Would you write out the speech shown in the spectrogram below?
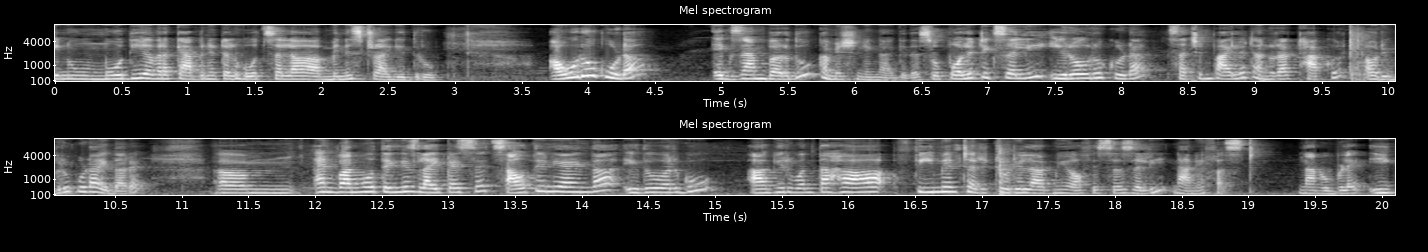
ಏನು ಮೋದಿ ಅವರ ಕ್ಯಾಬಿನೆಟ್ ಅಲ್ಲಿ ಹೋದ್ಸಲ ಮಿನಿಸ್ಟರ್ ಆಗಿದ್ರು. ಅವರು ಕೂಡ ಎಕ್ಸಾಮ್ ಬರೆದು ಕಮಿಷನಿಂಗ್ ಆಗಿದೆ. ಸೊ ಪಾಲಿಟಿಕ್ಸ್ ಅಲ್ಲಿ ಇರೋರು ಕೂಡ ಸಚಿನ್ ಪೈಲಟ್ ಅನುರಾಗ್ ಠಾಕೂರ್ ಅವರಿಬ್ರು ಕೂಡ ಇದ್ದಾರೆ. And one more thing is like I set South ಇಂಡಿಯಾಯಿಂದ ಇದುವರೆಗೂ ಆಗಿರುವಂತಹ ಫೀಮೇಲ್ ಟೆರಿಟೋರಿಯಲ್ ಆರ್ಮಿ ಆಫೀಸರ್ಸ್ ಅಲ್ಲಿ ನಾನೇ ಫಸ್ಟ್ ನಾನೊಬ್ಳೆ ಈಗ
